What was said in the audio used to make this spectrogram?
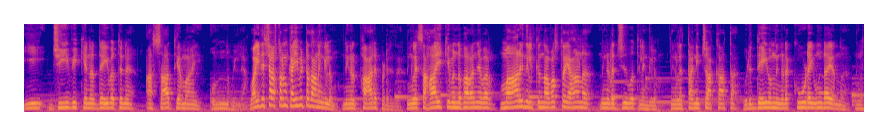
ഈ ജീവിക്കുന്ന ദൈവത്തിന് അസാധ്യമായി ഒന്നുമില്ല. വൈദ്യശാസ്ത്രം കൈവിട്ടതാണെങ്കിലും നിങ്ങൾ ഭാരപ്പെടരുത്. നിങ്ങളെ സഹായിക്കുമെന്ന് പറഞ്ഞവർ മാറി നിൽക്കുന്ന അവസ്ഥയാണ് നിങ്ങളുടെ ജീവിതത്തിലെങ്കിലും. നിങ്ങളെ തനിച്ചാക്കാത്ത ഒരു ദൈവം നിങ്ങളുടെ കൂടെയുണ്ട് എന്ന് നിങ്ങൾ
